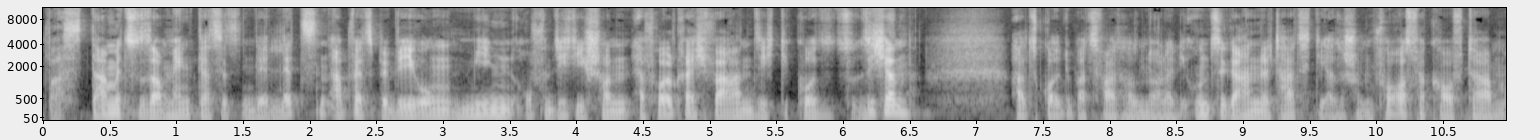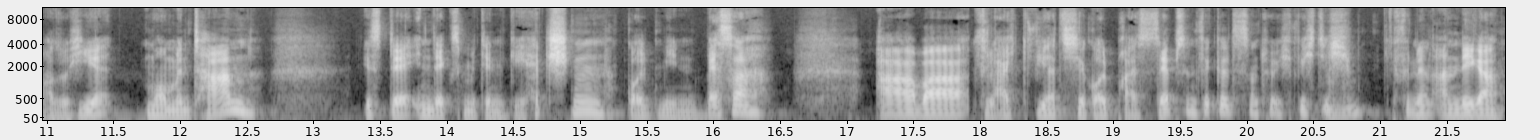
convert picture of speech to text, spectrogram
was damit zusammenhängt, dass jetzt in der letzten Abwärtsbewegung Minen offensichtlich schon erfolgreich waren, sich die Kurse zu sichern als Gold über 2000 Dollar die Unze gehandelt hat, die also schon im Voraus verkauft haben. Also hier momentan ist der Index mit den gehatchten Goldminen besser. Aber vielleicht, wie hat sich der Goldpreis selbst entwickelt, ist natürlich wichtig mhm. für den Anleger.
